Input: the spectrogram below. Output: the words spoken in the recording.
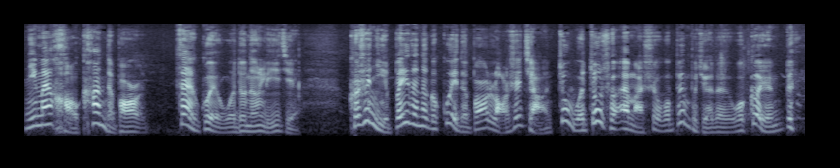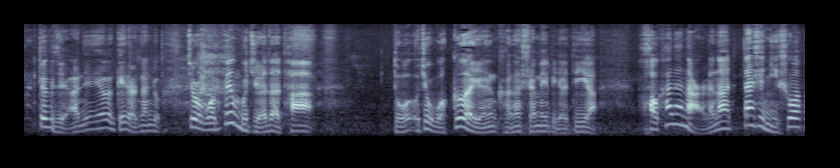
你买好看的包再贵我都能理解，可是你背的那个贵的包，老实讲，就我就说爱马仕，我并不觉得，我个人并 对不起啊，你要给点赞助，就是我并不觉得它多，就我个人可能审美比较低啊，好看在哪儿了呢？但是你说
